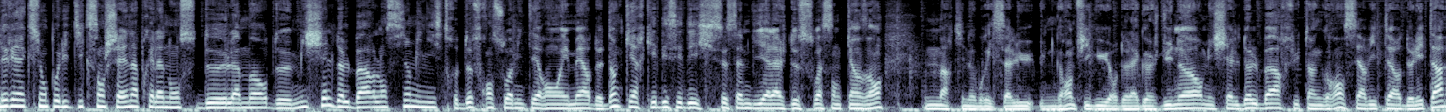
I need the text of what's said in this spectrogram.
Les réactions politiques s'enchaînent après l'annonce de la mort de Michel Delbar, l'ancien ministre de François Mitterrand et maire de Dunkerque est décédé ce samedi à l'âge de 75 ans. Martine Aubry salue une grande figure de la gauche du Nord. Michel Delbar fut un grand serviteur de l'État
